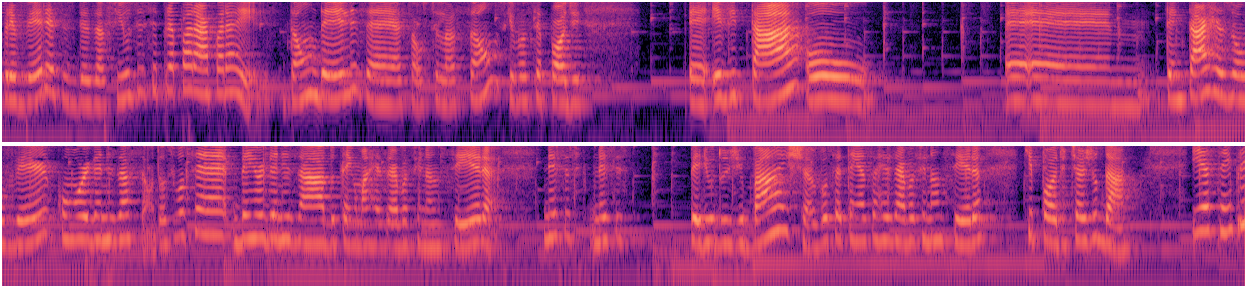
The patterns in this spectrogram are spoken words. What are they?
prever esses desafios e se preparar para eles. Então, um deles é essa oscilação, que você pode é, evitar ou é, é, tentar resolver com organização. Então, se você é bem organizado, tem uma reserva financeira, nesses, nesses períodos de baixa, você tem essa reserva financeira que pode te ajudar. E é sempre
